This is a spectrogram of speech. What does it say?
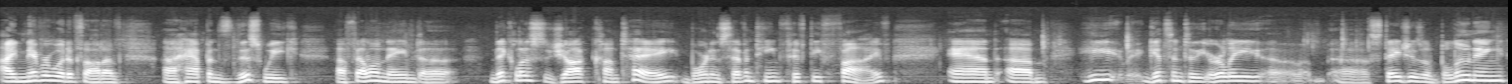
I never would have thought of uh, happens this week. A fellow named uh, Nicholas Jacques Conté, born in 1755, and um, he gets into the early uh, uh, stages of ballooning,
